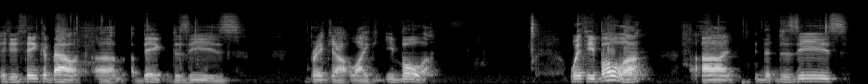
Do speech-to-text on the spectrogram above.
if you think about um, a big disease breakout like Ebola. With Ebola, uh, the disease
